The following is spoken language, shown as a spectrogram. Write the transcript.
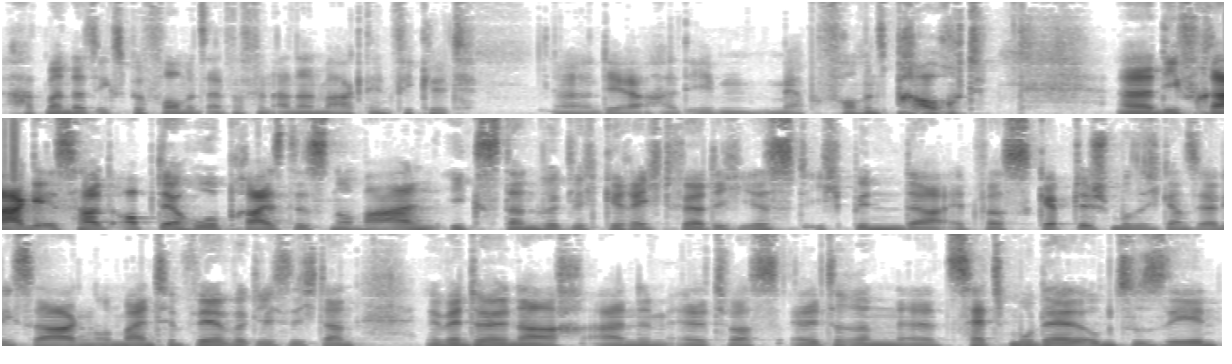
hat man das X-Performance einfach für einen anderen Markt entwickelt, äh, der halt eben mehr Performance braucht. Äh, die Frage ist halt, ob der hohe Preis des normalen X dann wirklich gerechtfertigt ist. Ich bin da etwas skeptisch, muss ich ganz ehrlich sagen. Und mein Tipp wäre wirklich, sich dann eventuell nach einem etwas älteren äh, Z-Modell umzusehen.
